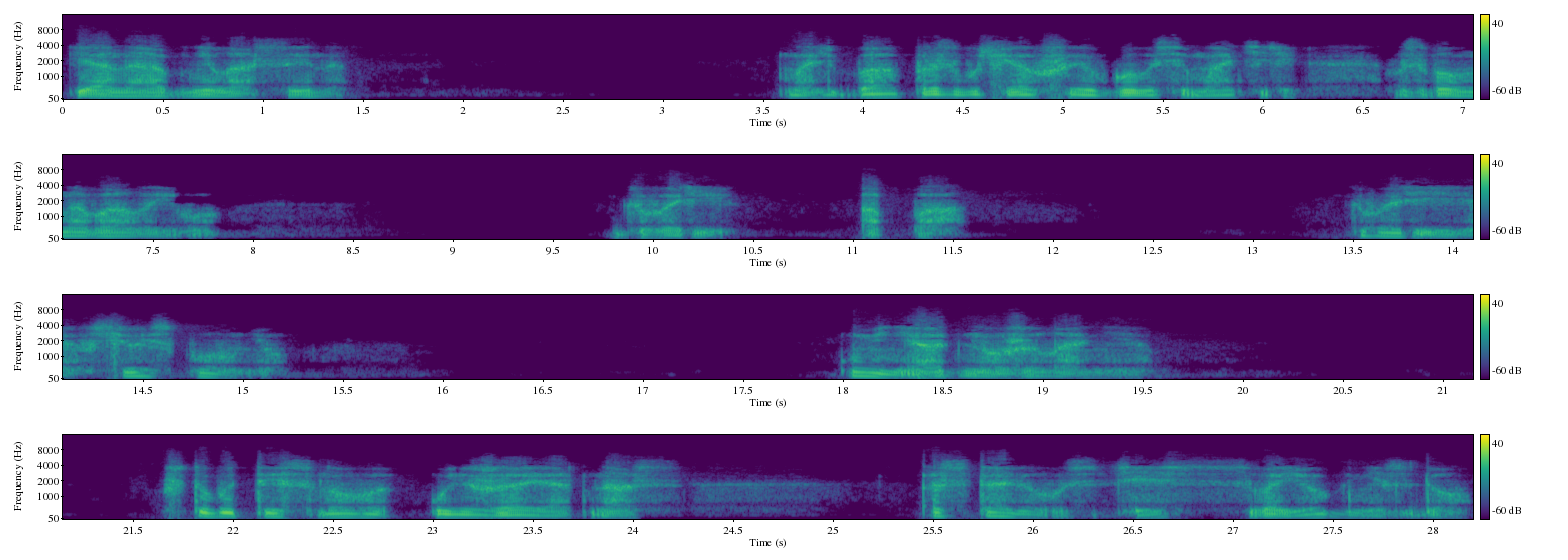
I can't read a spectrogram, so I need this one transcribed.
И она обняла сына. Мольба, прозвучавшая в голосе матери, взволновала его. «Говори, апа. Говори, я все исполню». У меня одно желание. Чтобы ты снова, уезжая от нас, оставил здесь свое гнездо.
